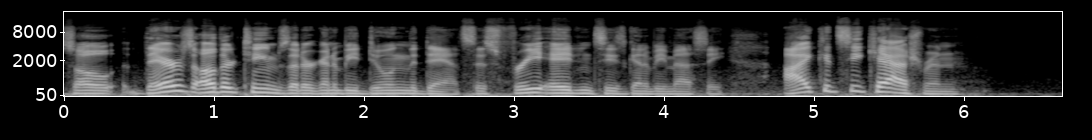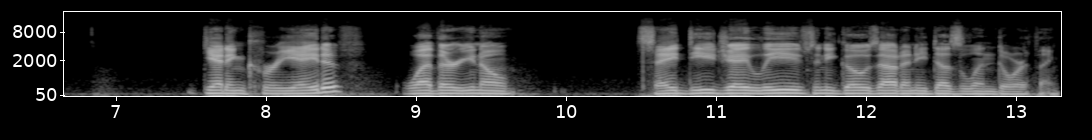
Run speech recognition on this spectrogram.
So there's other teams that are going to be doing the dance. This free agency is going to be messy. I could see Cashman getting creative, whether, you know, say DJ leaves and he goes out and he does a Lindor thing.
